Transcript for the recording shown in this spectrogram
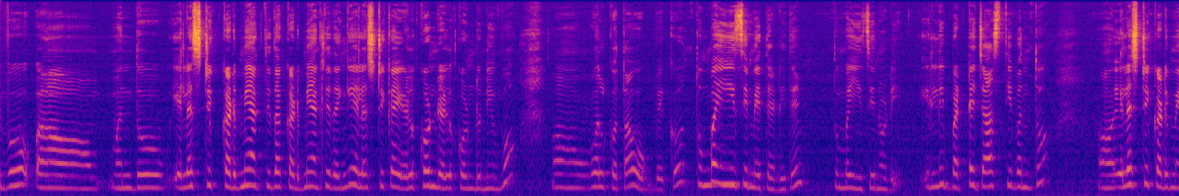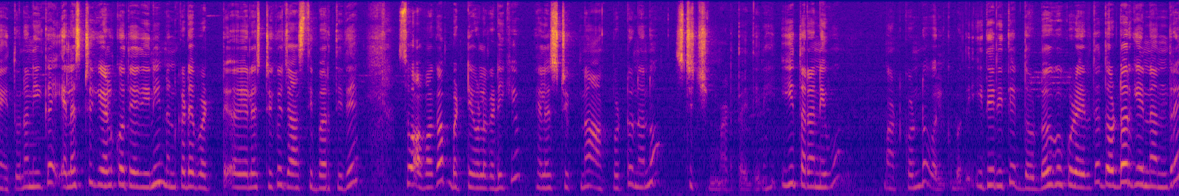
ನೀವು ಒಂದು ಎಲೆಸ್ಟಿಕ್ ಕಡಿಮೆ ಆಗ್ತಿದ್ದ, ಕಡಿಮೆ ಆಗ್ತಿದ್ದಂಗೆ ಎಲಾಸ್ಟಿಕ ಎಳ್ಕೊಂಡು ಎಳ್ಕೊಂಡು ನೀವು ಹೊಲ್ಕೋತಾ ಹೋಗಬೇಕು. ತುಂಬ ಈಸಿ ಮೆಥಡ್ ಇದೆ. ತುಂಬ ಈಸಿ ನೋಡಿ. ಇಲ್ಲಿ ಬಟ್ಟೆ ಜಾಸ್ತಿ ಬಂತು ಎಲೆಸ್ಟಿಕ್ ಕಡಿಮೆ ಆಯಿತು. ನಾನೀಗ ಎಲಾಸ್ಟಿಕ್ ಹೇಳ್ಕೊತಾ ಇದ್ದೀನಿ ನನ್ನ ಕಡೆ ಬಟ್ಟೆ ಎಲಾಸ್ಟಿಕ್ಕು ಜಾಸ್ತಿ ಬರ್ತಿದೆ. ಸೊ ಆವಾಗ ಬಟ್ಟೆ ಒಳಗಡೆಗೆ ಎಲೆಸ್ಟಿಕ್ನ ಹಾಕ್ಬಿಟ್ಟು ನಾನು ಸ್ಟಿಚಿಂಗ್ ಮಾಡ್ತಾಯಿದ್ದೀನಿ ಈ ಥರ ನೀವು ಮಾಡಿಕೊಂಡು ಹೊಲ್ಕೋಬೋದು. ಇದೇ ರೀತಿ ದೊಡ್ಡವ್ರಿಗೂ ಕೂಡ ಇರುತ್ತೆ. ದೊಡ್ಡವ್ರಿಗೆ ಏನಂದರೆ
